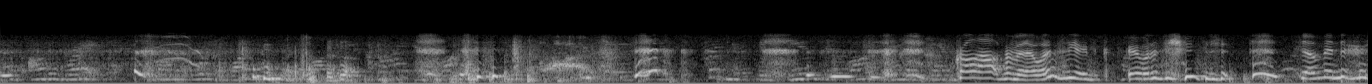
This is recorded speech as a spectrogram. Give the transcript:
in Iraq and Afghanistan. Crawl out from it. I want to see her. I want to see her jump into her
